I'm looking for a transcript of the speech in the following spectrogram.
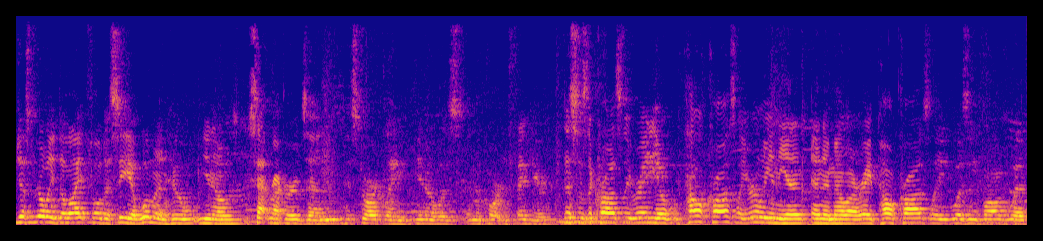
just really delightful to see a woman who, you know, set records and historically, you know, was an important figure. This is the Crosley radio. Powell Crosley, early in the NMLRA, Powell Crosley was involved with,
